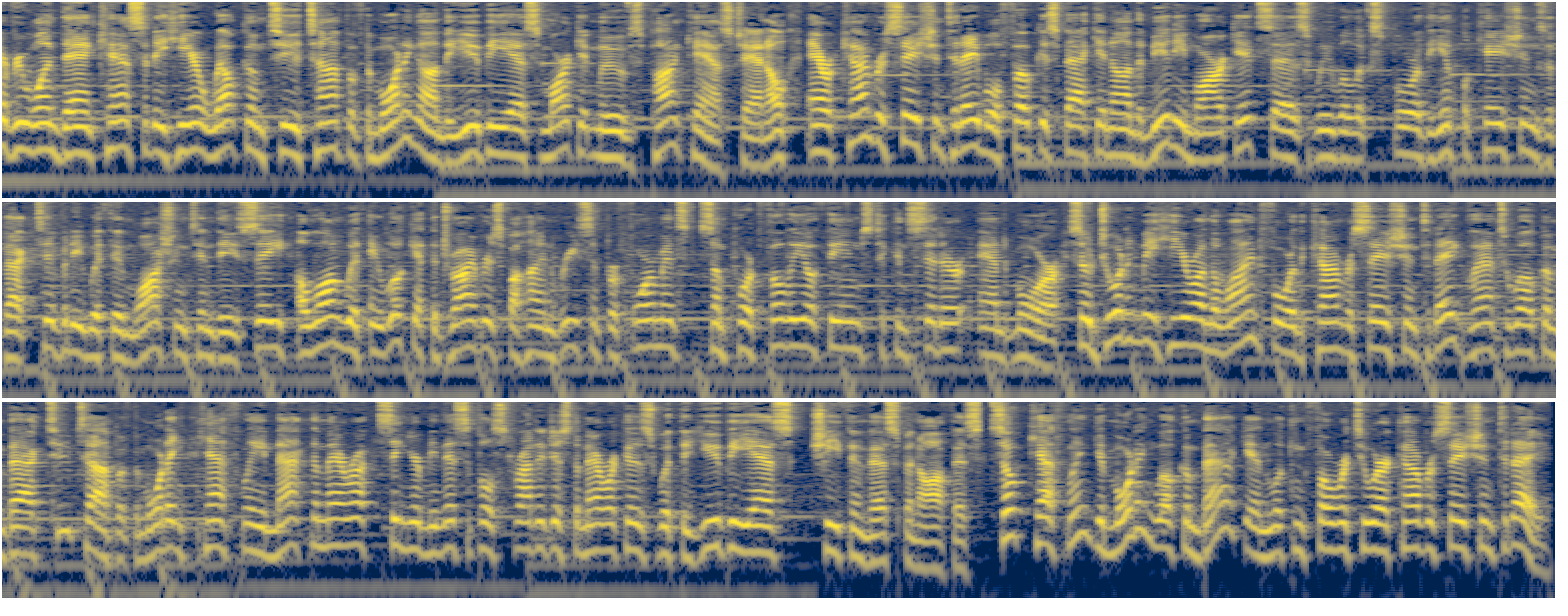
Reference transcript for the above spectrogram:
everyone, Dan Cassidy here. Welcome to Top of the Morning on the UBS Market Moves podcast channel. Our conversation today will focus back in on the muni markets as we will explore the implications of activity within Washington, D.C., along with a look at the drivers behind recent performance, some portfolio themes to consider, and more. So joining me here on the line for the conversation today, glad to welcome back to Top of the Morning Kathleen McNamara, Senior Municipal Strategist Americas with the UBS Chief Investment Office. So, Kathleen, good morning. Welcome back and looking forward to our conversation today.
